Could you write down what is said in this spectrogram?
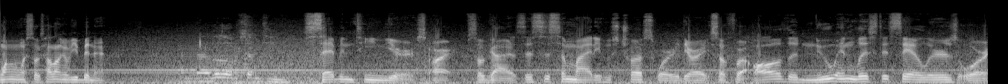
YN1 Stokes, how long have you been there? Uh, a little over 17. 17 years. All right. So guys, this is somebody who's trustworthy, all right? So for all the new enlisted sailors or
